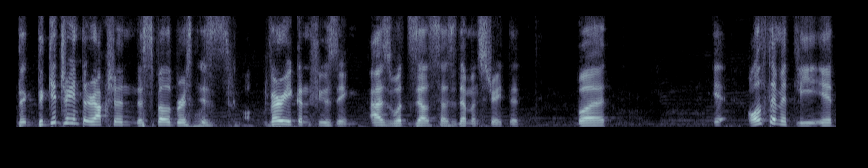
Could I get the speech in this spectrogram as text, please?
the, the Gidra interaction, the spell burst is very confusing, as what Zels has demonstrated. But it, ultimately, it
